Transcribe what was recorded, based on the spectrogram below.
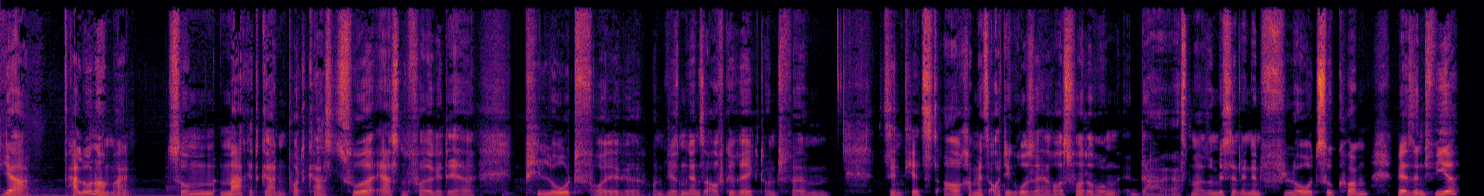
Ja, hallo nochmal zum Market Garden Podcast, zur ersten Folge der Pilotfolge. Und wir sind ganz aufgeregt und ähm, sind jetzt auch, haben jetzt auch die große Herausforderung, da erstmal so ein bisschen in den Flow zu kommen. Wer sind wir?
